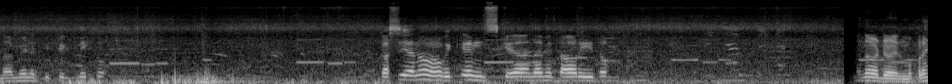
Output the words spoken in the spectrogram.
Dami nagpipiknik ko. Kasi ano, weekends, kaya ang daming tao rito. Ano orderin mo, pre?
